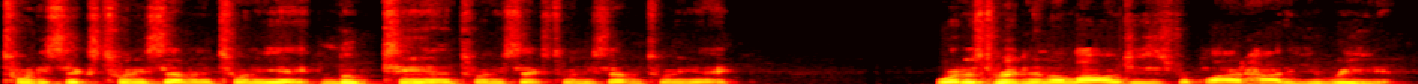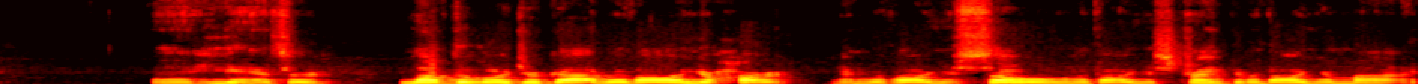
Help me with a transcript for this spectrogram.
26, 27, and 28. Luke 10, 26, 27, 28. What is written in the law? Jesus replied, How do you read it? And he answered, Love the Lord your God with all your heart and with all your soul and with all your strength and with all your mind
